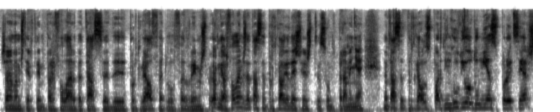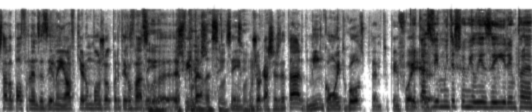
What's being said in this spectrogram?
Já não vamos ter tempo para falar da taça de Portugal. Falaremos, ou melhor, falamos da taça de Portugal e eu deixo este assunto para amanhã. Na taça de Portugal, o Sporting goleou do Miense por 8-0. Estava Paulo Fernandes a dizer-me em off que era um bom jogo para ter levado Sim, uh, as é filhas. pequenada, sim, sim. um jogo às 6 da tarde, domingo, com 8 golos. Portanto, quem foi. Por acaso uh, vi muitas famílias a irem para,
